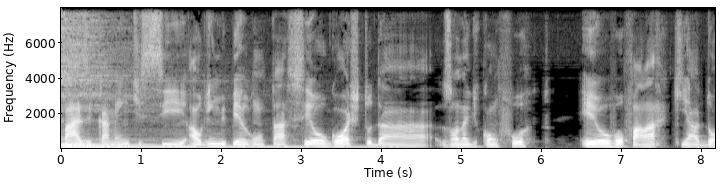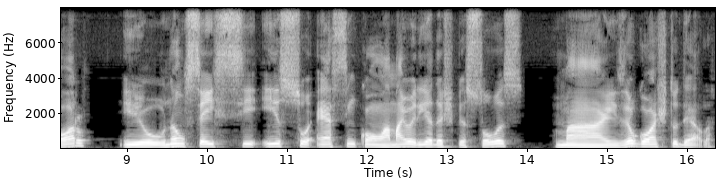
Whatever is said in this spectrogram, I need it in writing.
Basicamente, se alguém me perguntar se eu gosto da zona de conforto, eu vou falar que adoro eu não sei se isso é assim com a maioria das pessoas, mas eu gosto dela.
